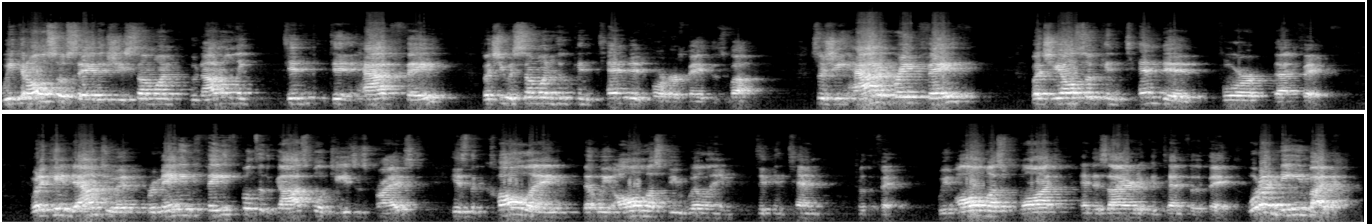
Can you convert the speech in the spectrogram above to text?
We can also say that she's someone who not only didn't did have faith, but she was someone who contended for her faith as well. So she had a great faith, but she also contended for that faith. When it came down to it, remaining faithful to the gospel of Jesus Christ is the calling that we all must be willing to contend for the faith. We all must want and desire to contend for the faith. What do I mean by that?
